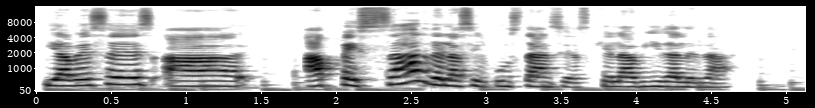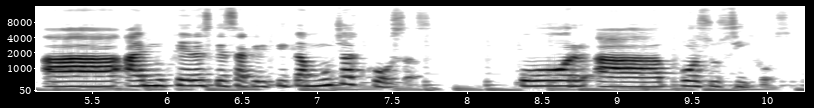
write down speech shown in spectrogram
Y a veces, a, a pesar de las circunstancias que la vida le da, hay mujeres que sacrifican muchas cosas por, por sus hijos.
